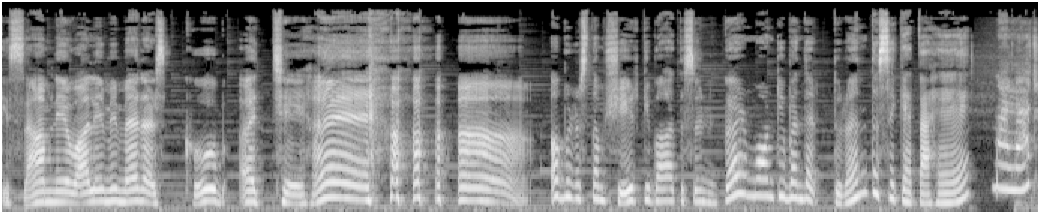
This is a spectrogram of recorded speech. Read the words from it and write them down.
कि सामने वाले में मैनर्स खूब अच्छे हैं। अब रुस्तम शेर की बात सुनकर मोंटी बंदर तुरंत से कहता है, महाराज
